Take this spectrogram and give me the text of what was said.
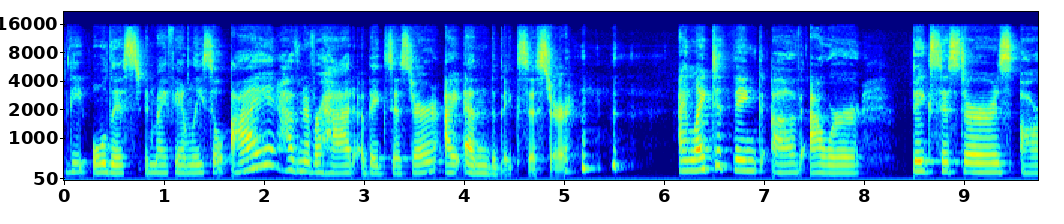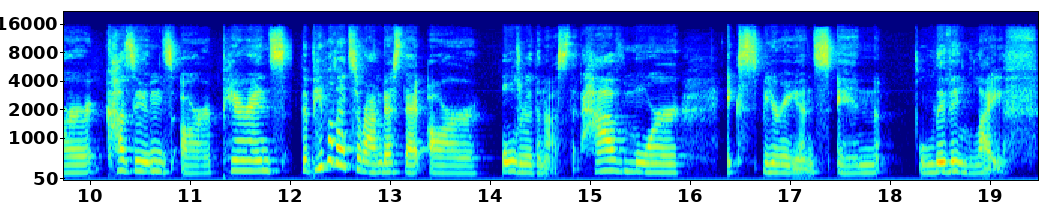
the oldest in my family, so I have never had a big sister. I am the big sister. I like to think of our big sisters, our cousins, our parents, the people that surround us that are older than us, that have more experience in living life.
